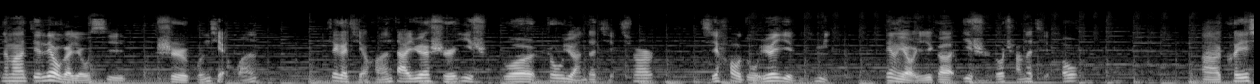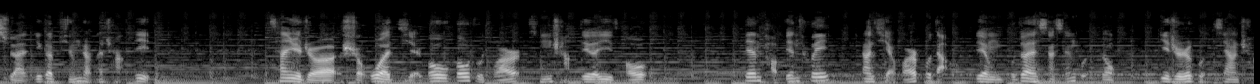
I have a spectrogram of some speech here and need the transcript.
那么第六个游戏是滚铁环，这个铁环大约是一尺多周圆的铁圈，其厚度约一厘米，另有一个一尺多长的铁钩。呃，可以选一个平整的场地。参与者手握铁钩勾住环，从场地的一头边跑边推，让铁环不倒，并不断向前滚动，一直滚向场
